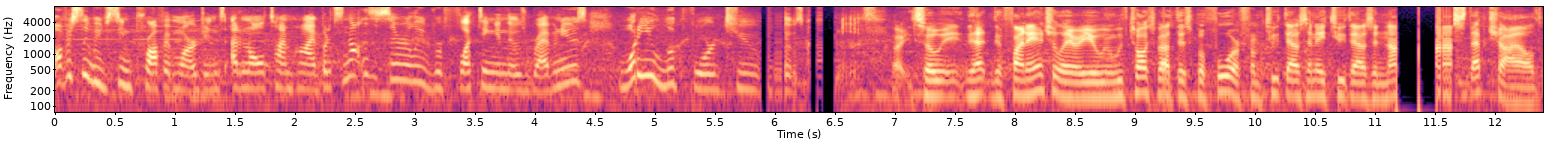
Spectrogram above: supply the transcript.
obviously we've seen profit margins at an all-time high, but it's not necessarily reflecting in those revenues. What do you look forward to those companies? All right, so that, the financial area, we've talked about this before, from 2008, 2009, stepchild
